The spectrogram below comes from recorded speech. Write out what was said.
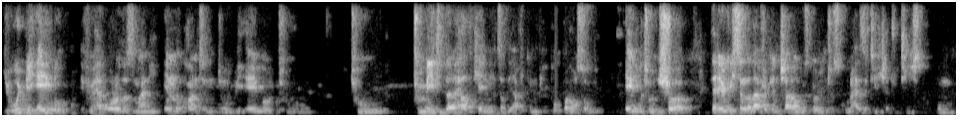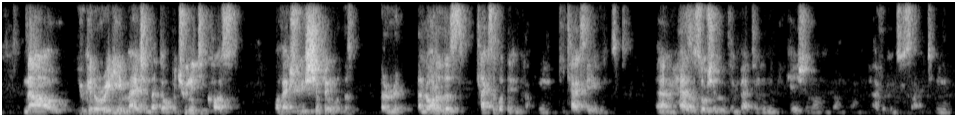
you would be able, if you had all of this money in the continent, you would be able to to to meet the healthcare needs of the African people, but also able to ensure that every single African child who's going to school has a teacher to teach them. Mm. Now you can already imagine that the opportunity cost of actually shipping this, a, a lot of this taxable income Mm. to tax havens um, has a social impact and an implication on, on, on African society.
